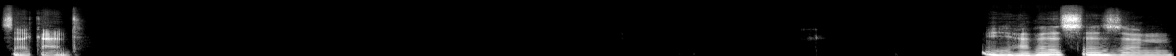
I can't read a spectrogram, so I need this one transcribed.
so I can't. Yeah, this is um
